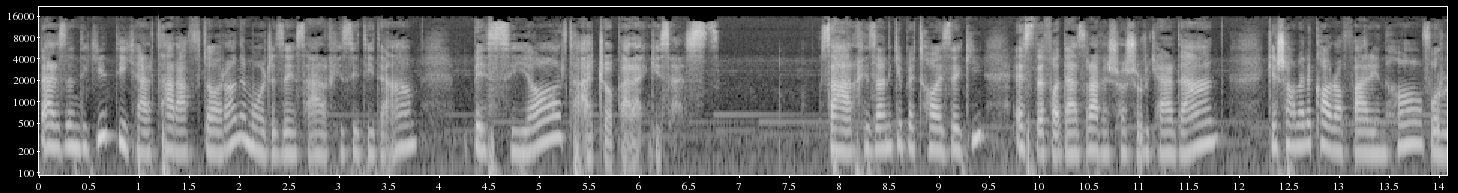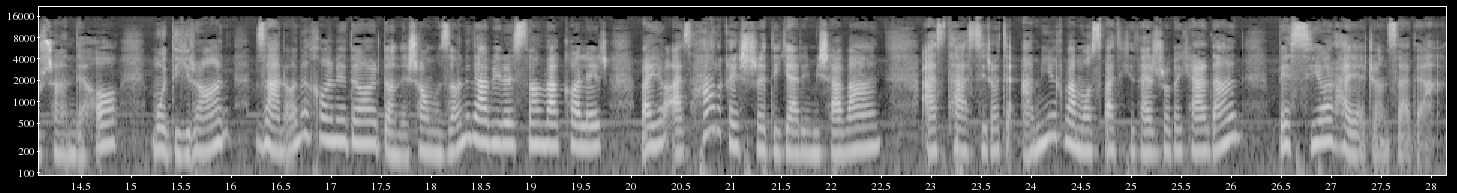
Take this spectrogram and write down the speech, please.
در زندگی دیگر طرفداران معجزه سرخیزی دیدم بسیار تعجب برانگیز است. سهرخیزانی که به تازگی استفاده از روش ها شروع کردند که شامل کارآفرین ها، فروشنده ها، مدیران، زنان خانهدار، دانش آموزان دبیرستان و کالج و یا از هر قشر دیگری می شوند از تاثیرات عمیق و مثبتی که تجربه کردند بسیار هیجان زده اند.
